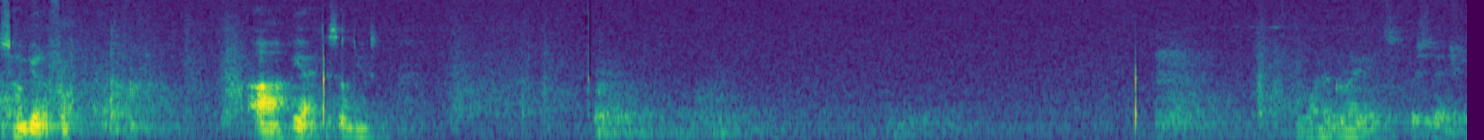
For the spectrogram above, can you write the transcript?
So beautiful. Ah, yeah, it is still used. What a great residential.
